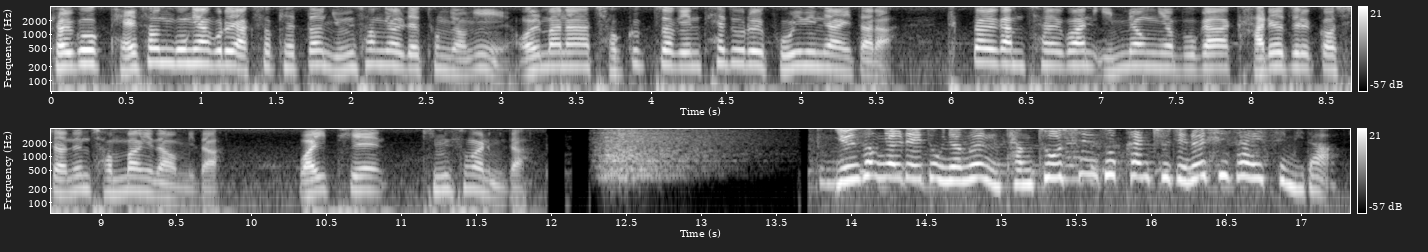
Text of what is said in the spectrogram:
결국 대선 공약으로 약속했던 윤석열 대통령이 얼마나 적극적인 태도를 보이느냐에 따라 특별감찰관 임명 여부가 가려질 것이라는 전망이 나옵니다. YTN 김승환입니다. 윤석열 대통령은 당초 신속한 추진을 시사했습니다.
